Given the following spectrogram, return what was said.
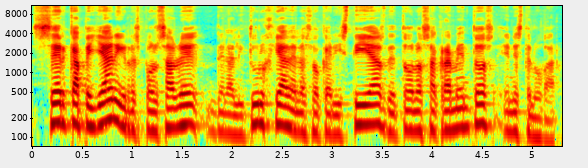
ser capellán y responsable de la liturgia, de las Eucaristías, de todos los sacramentos en este lugar?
